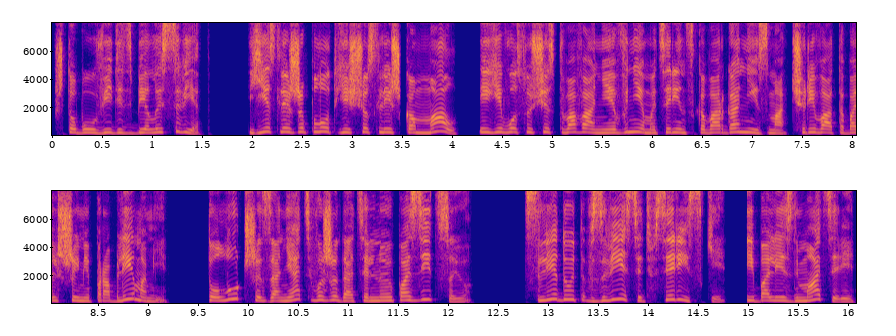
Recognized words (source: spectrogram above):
чтобы увидеть белый свет. Если же плод еще слишком мал и его существование вне материнского организма чревато большими проблемами, то лучше занять выжидательную позицию. Следует взвесить все риски и болезнь матери,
